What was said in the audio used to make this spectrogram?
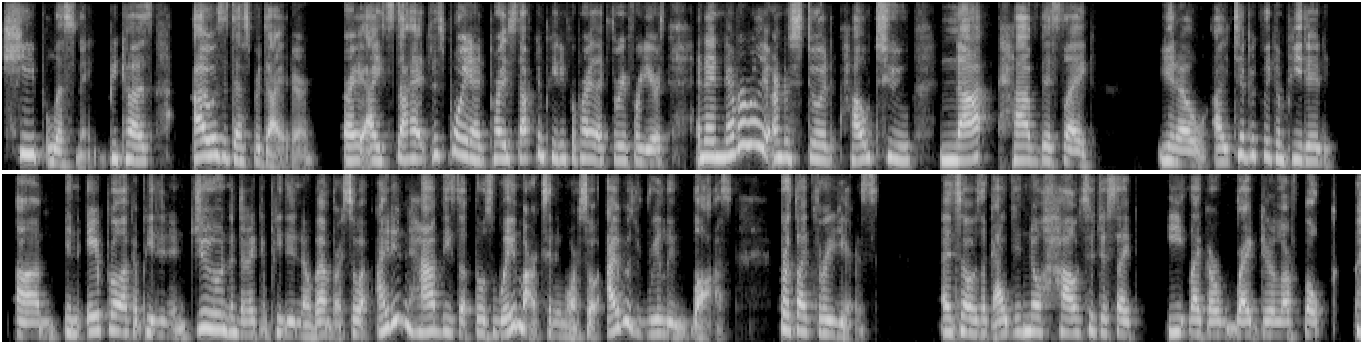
keep listening because I was a desperate dieter. Right. I st- at this point, I had probably stopped competing for probably like three or four years. And I never really understood how to not have this, like, you know, I typically competed um, in April, I competed in June, and then I competed in November. So I didn't have these uh, those way marks anymore. So I was really lost for like three years. And so I was like, I didn't know how to just like eat like a regular folk.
